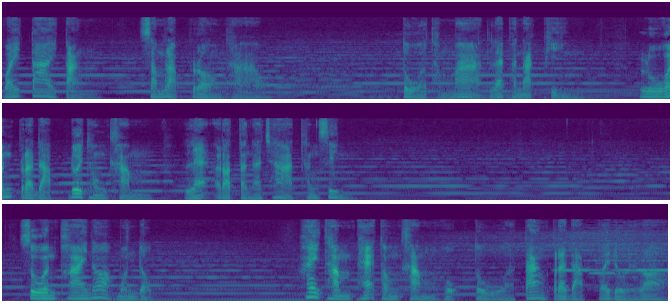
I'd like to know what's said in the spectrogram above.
ไว้ใต้ตังสำหรับรองเท้า ตัวธรรมาทและพนักพิงล้วนประดับด้วยทองคำ และรัตนชาติทั้งสิ้น ส่วนภายนอกมนดบ ให้ทำแพะทองคำหกตัวตั้งประดับไว้โดยรอบ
